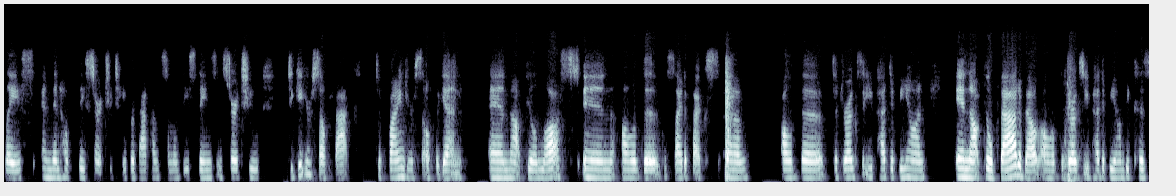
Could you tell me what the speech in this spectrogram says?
place and then hopefully start to taper back on some of these things and start to to get yourself back to find yourself again and not feel lost in all of the, the side effects of all of the, the drugs that you've had to be on and not feel bad about all of the drugs you've had to be on because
